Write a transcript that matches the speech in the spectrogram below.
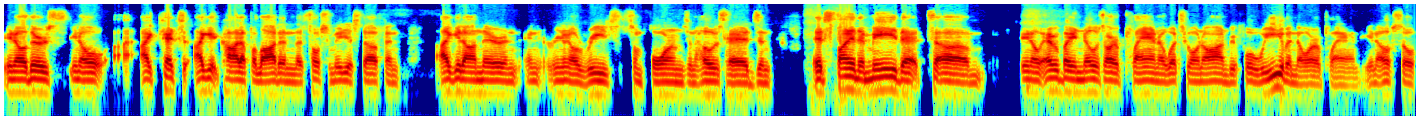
you know, there's, you know, I catch, I get caught up a lot in the social media stuff, and I get on there and, and you know read some forums and hose heads, and it's funny to me that um, you know everybody knows our plan or what's going on before we even know our plan. You know, so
